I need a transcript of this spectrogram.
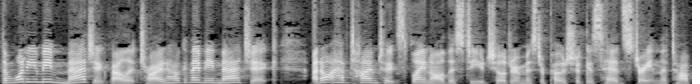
Then what do you mean magic? Violet tried. How can they be magic? I don't have time to explain all this to you children. Mr. Poe shook his head, straightened the top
